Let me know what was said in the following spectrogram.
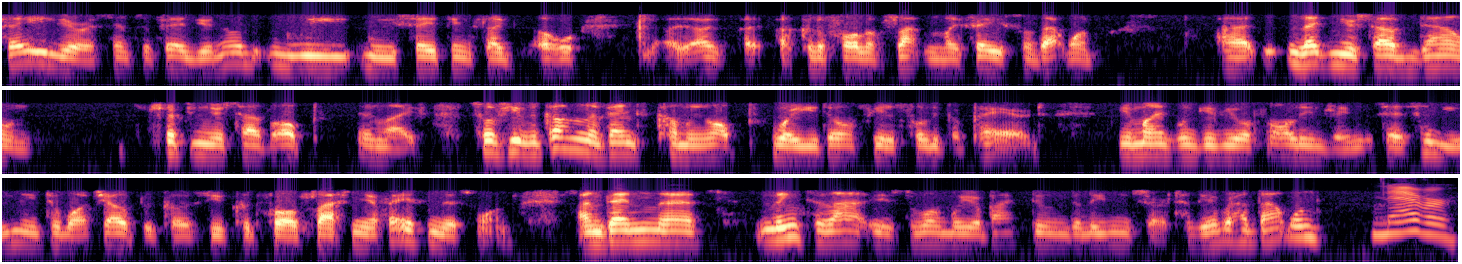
failure, a sense of failure. You know, we we say things like, "Oh, I, I, I could have fallen flat on my face on that one," uh, letting yourself down, tripping yourself up in life. So if you've got an event coming up where you don't feel fully prepared, your mind will give you a falling dream that says, hey, you need to watch out because you could fall flat on your face in this one. And then uh, linked to that is the one where you're back doing the leaving cert. Have you ever had that one? Never.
